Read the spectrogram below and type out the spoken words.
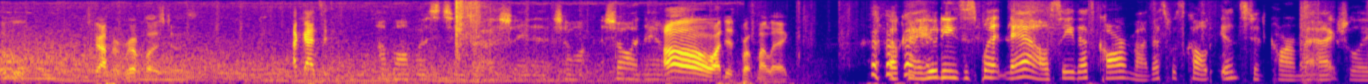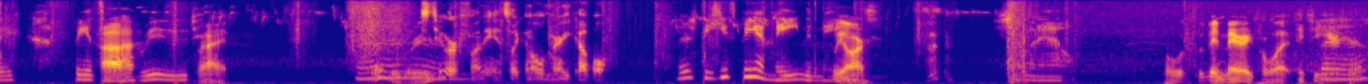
ooh, it's dropping real close to us. I got it. I'm almost to uh, Shane, Sean, Sean now. Oh, I just broke my leg. okay, who needs a splint now? See, that's karma. That's what's called instant karma, actually. Being so Uh-huh. rude. Right. That'd be rude. These two are funny. It's like an old married couple. There's, he's being mean to me. We are. Showing out. Well, we've been married for what, 50 years now?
